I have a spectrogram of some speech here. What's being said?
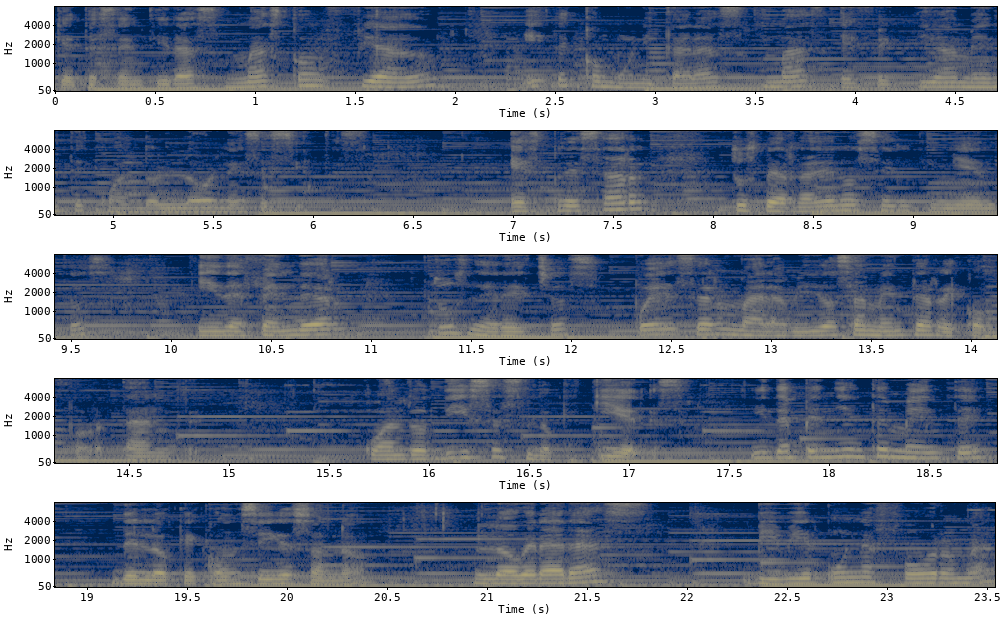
que te sentirás más confiado y te comunicarás más efectivamente cuando lo necesites. Expresar tus verdaderos sentimientos y defender tus derechos puede ser maravillosamente reconfortante. Cuando dices lo que quieres, independientemente de lo que consigues o no, lograrás vivir una forma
